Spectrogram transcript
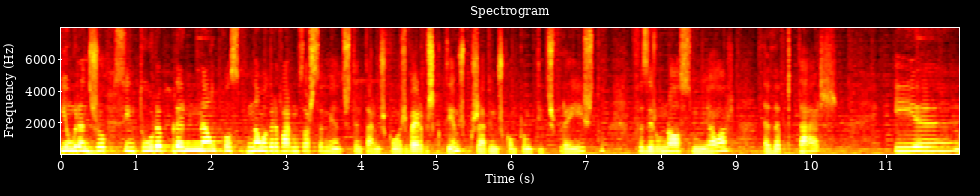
e um grande jogo de cintura para não, não agravarmos orçamentos, tentarmos com as verbas que temos, porque já vimos comprometidos para isto, fazer o nosso melhor, adaptar e, eh,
